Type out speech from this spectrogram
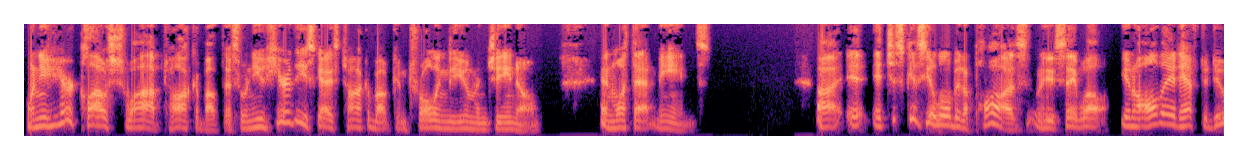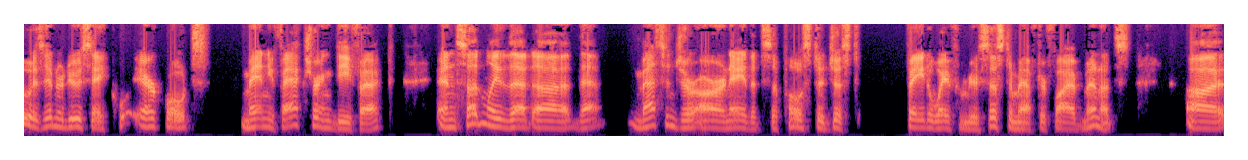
When you hear Klaus Schwab talk about this, when you hear these guys talk about controlling the human genome and what that means, uh, it, it just gives you a little bit of pause when you say, well, you know, all they'd have to do is introduce a air quotes manufacturing defect, and suddenly that uh, that messenger RNA that's supposed to just fade away from your system after five minutes uh,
